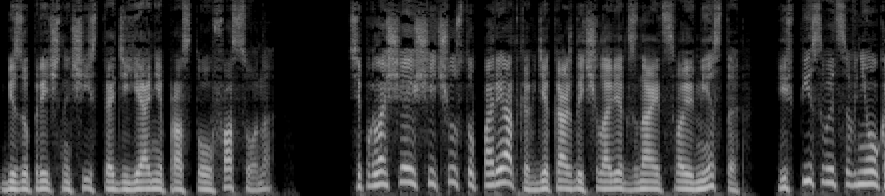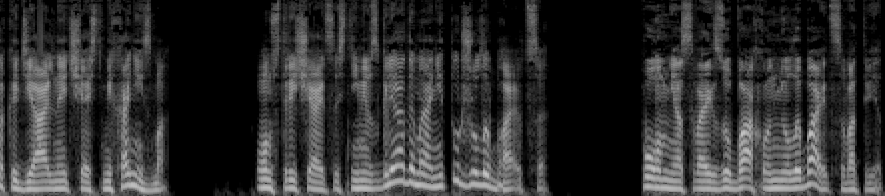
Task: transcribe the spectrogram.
Безупречно чистое одеяние простого фасона. Всепоглощающее чувство порядка, где каждый человек знает свое место и вписывается в него как идеальная часть механизма. Он встречается с ними взглядом, и они тут же улыбаются. Помня о своих зубах, он не улыбается в ответ.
